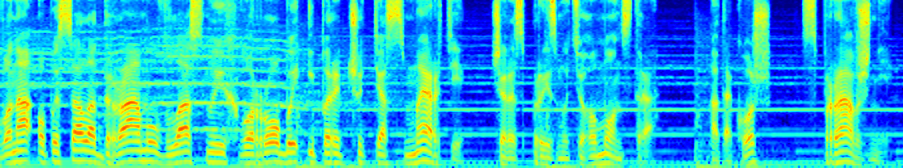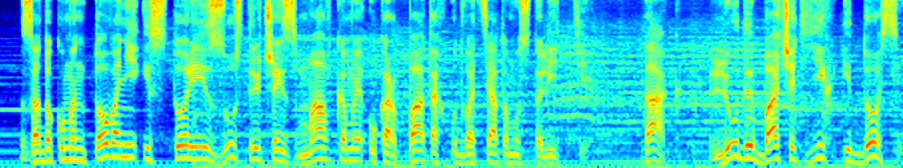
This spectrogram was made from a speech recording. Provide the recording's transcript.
Вона описала драму власної хвороби і передчуття смерті через призму цього монстра, а також справжні, задокументовані історії зустрічей з мавками у Карпатах у ХХ столітті. Так, люди бачать їх і досі.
